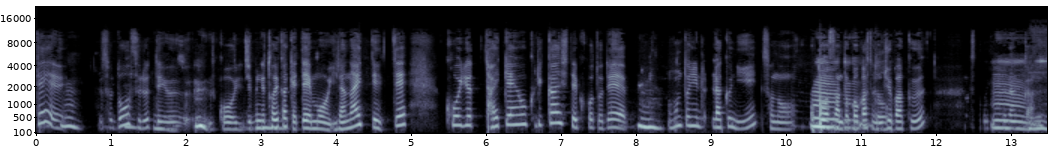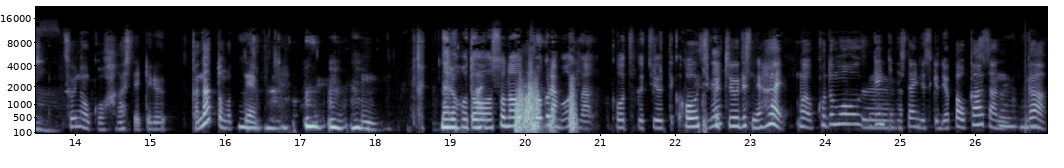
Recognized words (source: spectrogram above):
て、うん。それどうするっていう、うん。こう自分で問いかけて、もういらないって言って、こういう体験を繰り返していくことで、うん。本当に楽にそのおうん。父さんとかお母さんの呪縛、そういうなんか、うん。そういうのをこう剥がしていけるかなと思って、なるほど、はそのプログラムを今構築中ってこと構築ですね。中ですね。はい。まあ子供を元気にしたいんですけど、やっぱお母さんが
